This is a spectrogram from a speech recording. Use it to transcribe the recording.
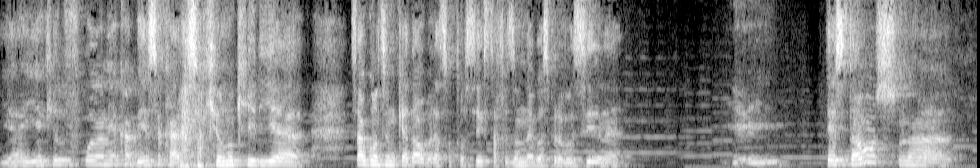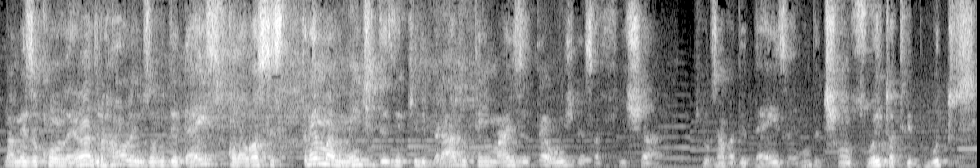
E aí aquilo ficou na minha cabeça, cara, só que eu não queria... Sabe quando você não quer dar o braço a torcer, que você tá fazendo um negócio para você, né? E aí testamos na, na mesa com o Leandro Howley usando o D10, com um negócio extremamente desequilibrado, tem mais até hoje dessa ficha que usava D10 ainda, tinha uns oito atributos.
